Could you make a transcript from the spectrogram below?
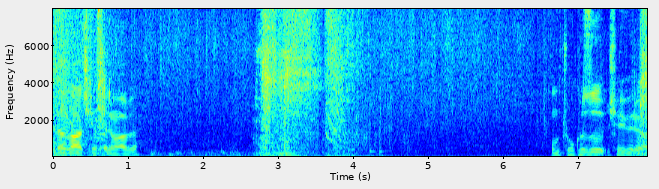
Biraz ağaç keselim abi. Oğlum çok hızlı şey veriyor ha.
